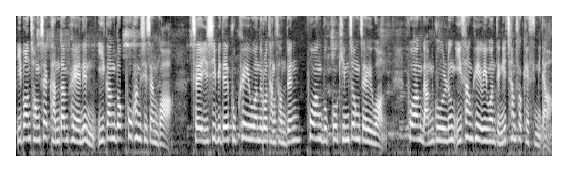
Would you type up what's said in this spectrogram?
이번 정책 간담회에는 이강덕 포항시장과 제22대 국회의원으로 당선된 포항 북구 김정재 의원, 포항 남구울릉 이상휘 의원 등이 참석했습니다.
